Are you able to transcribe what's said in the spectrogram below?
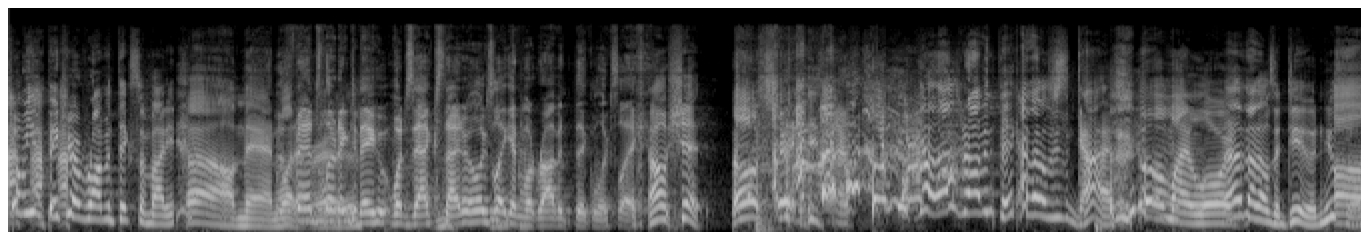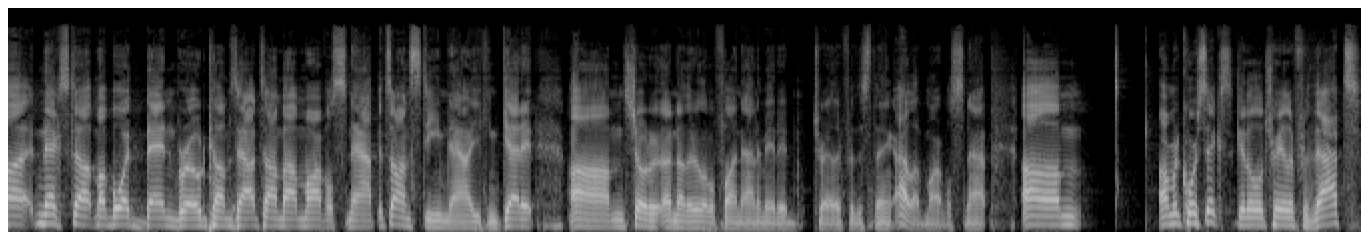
show me a picture of Robin Thicke. Somebody. Oh man, This whatever. man's learning today who, what Zack Snyder looks like and what Robin Thicke looks like. Oh shit. Oh shit! He's dead. Yo, that was Robin Thicke. I thought it was just a guy. oh my lord! I thought that was a dude. He was cool. Uh, next up, my boy Ben Brode comes out talking about Marvel Snap. It's on Steam now. You can get it. Um, showed another little fun animated trailer for this thing. I love Marvel Snap. Um, Armored Core 6, get a little trailer for that.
